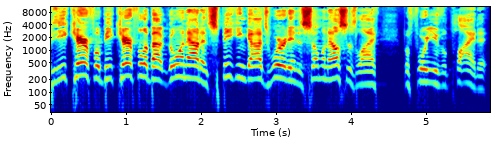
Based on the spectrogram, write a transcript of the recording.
Be careful, be careful about going out and speaking God's word into someone else's life before you've applied it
